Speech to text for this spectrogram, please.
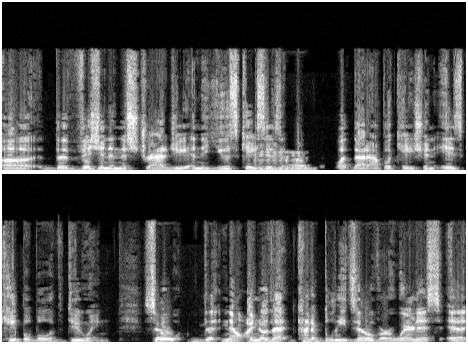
uh, the vision and the strategy and the use cases mm-hmm. of what that application is capable of doing. So the, now I know that kind of bleeds over. Awareness uh,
